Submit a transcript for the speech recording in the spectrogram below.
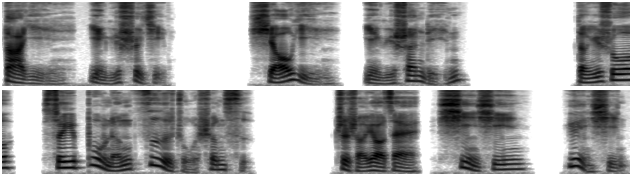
大隐隐于市井，小隐隐于山林。等于说，虽不能自主生死，至少要在信心、愿心、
